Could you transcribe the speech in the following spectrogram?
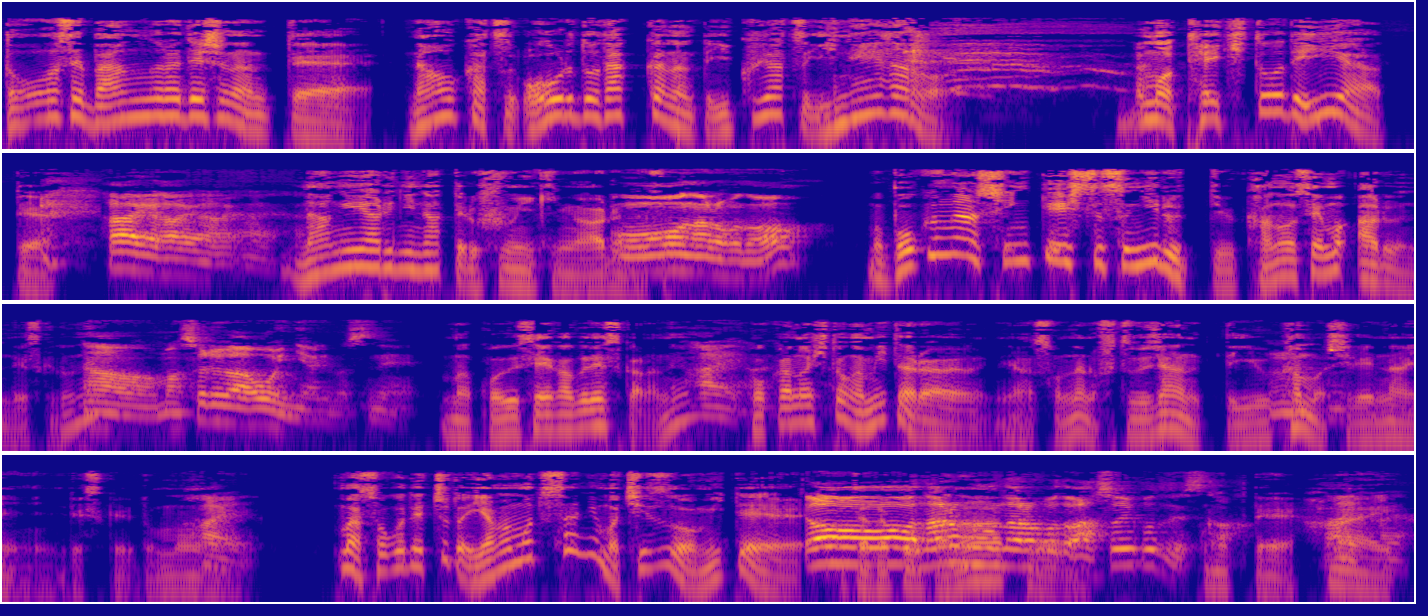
どうせバングラデシュなんて、なおかつオールドダッカなんて行くやついねえだろ。もう適当でいいやって、はいはいはいはい。投げやりになってる雰囲気があるおー、なるほど。まあ僕が神経質すぎるっていう可能性もあるんですけどね。ああ、まあそれは大いにありますね。まあこういう性格ですからね。はいはい他の人が見たら、いや、そんなの普通じゃんって言うかもしれないんですけれども。はい。まあそこでちょっと山本さんにも地図を見ていただこああ、うかななるほどなるほど。とあ、そういうことですか。思って、はいはいはいはい。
